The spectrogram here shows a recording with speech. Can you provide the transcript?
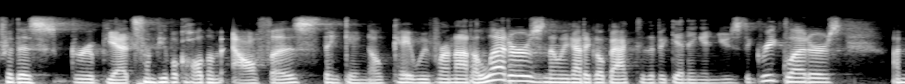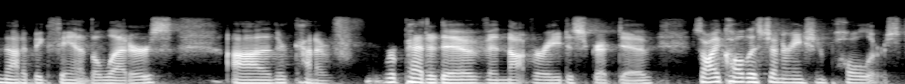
for this group yet. Some people call them alphas, thinking, okay, we've run out of letters, and then we got to go back to the beginning and use the Greek letters. I'm not a big fan of the letters. Uh, they're kind of repetitive and not very descriptive. So I call this generation polars,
